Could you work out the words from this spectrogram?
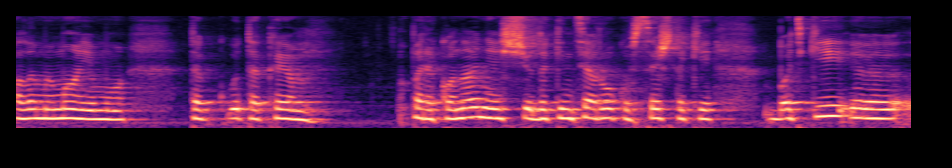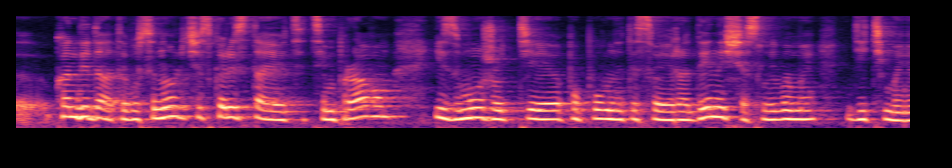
але ми маємо таке переконання, що до кінця року все ж таки батьки, е, кандидати в усиновлювачі скористаються цим правом і зможуть е, поповнити свої родини щасливими дітьми.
